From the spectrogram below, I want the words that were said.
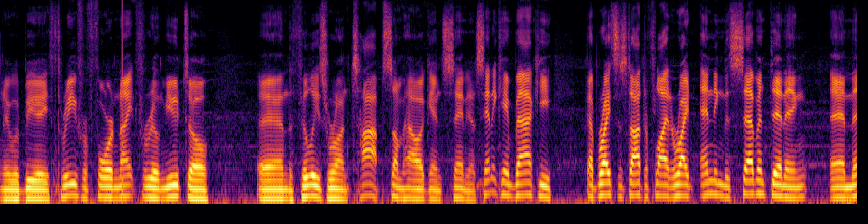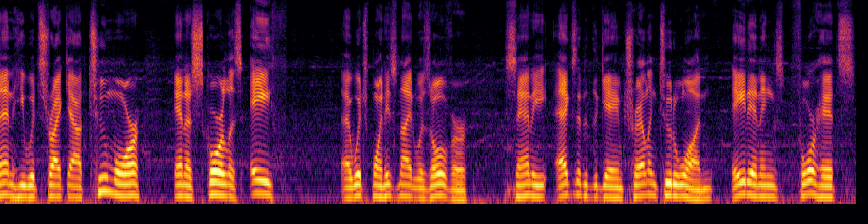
It would be a 3 for 4 night for Realmuto, and the Phillies were on top somehow against Sandy. Now, Sandy came back. He got Bryson Stott to fly to right, ending the seventh inning. and then he would strike out two more in a scoreless eighth, at which point his night was over. Sandy exited the game trailing two to one, eight innings, four hits,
